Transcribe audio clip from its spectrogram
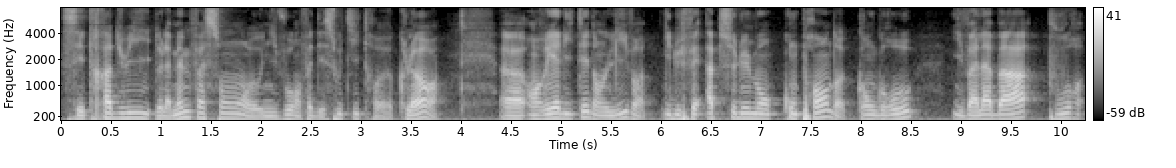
C'est traduit de la même façon euh, au niveau en fait des sous-titres euh, chlore. Euh, en réalité, dans le livre, il lui fait absolument comprendre qu'en gros, il va là-bas pour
